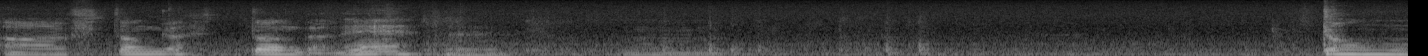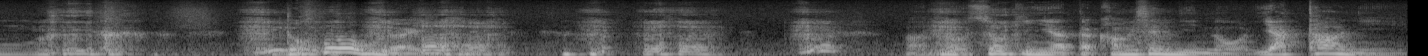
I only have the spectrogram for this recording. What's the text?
ああ布団が吹っ飛んだね。うん。ドーンどうがいいね あの初期にあった上仙人の「やったー」に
